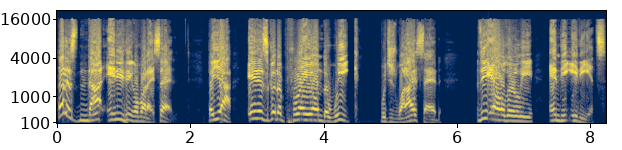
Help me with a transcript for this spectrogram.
That is not anything of what I said. But yeah, it is going to prey on the weak, which is what I said, the elderly, and the idiots.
